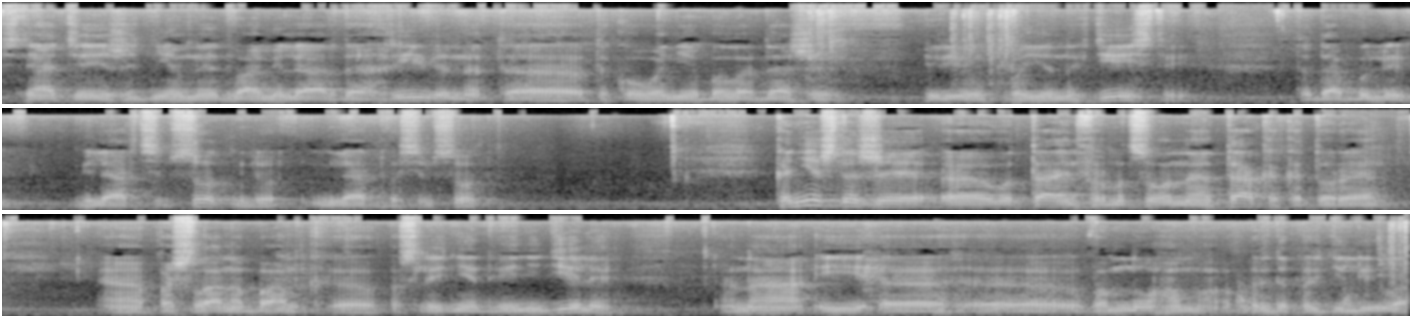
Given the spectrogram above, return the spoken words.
Снятие ежедневное 2 миллиарда гривен. Это такого не было даже в период военных действий. Тогда были миллиард семьсот, миллиард восемьсот. Конечно же, э, вот та информационная атака, которая э, пошла на банк э, последние две недели, она и во многом предопределила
